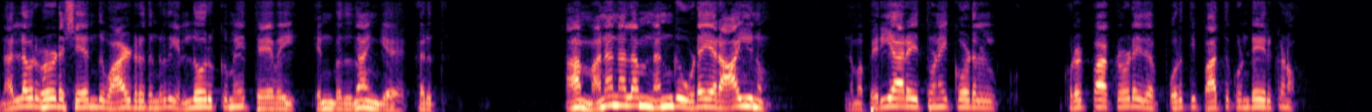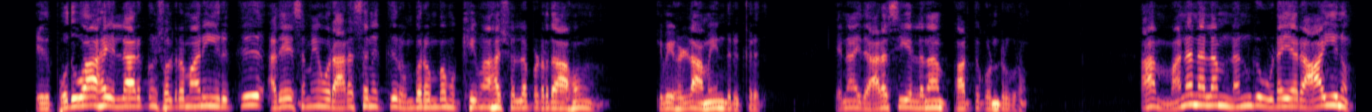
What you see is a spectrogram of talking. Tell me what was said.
நல்லவர்களோட சேர்ந்து வாழ்கிறதுங்கிறது எல்லோருக்குமே தேவை என்பது தான் இங்கே கருத்து. மனநலம் நன்கு உடையர் ஆயினும் நம்ம பெரியாரை துணைக்கோடல் குரட்பாக்களோட இதை பொருத்தி பார்த்து கொண்டே இருக்கணும். இது பொதுவாக எல்லாருக்கும் சொல்ற மாதிரியும் இருக்கு. அதே சமயம் ஒரு அரசனுக்கு ரொம்ப ரொம்ப முக்கியமாக சொல்லப்படுறதாகவும் இவைகள்லாம் அமைந்திருக்கிறது. ஏன்னா இது அரசியலில் தான் பார்த்து கொண்டிருக்கிறோம். ஆ மனநலம் நன்கு உடையர் ஆயினும்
